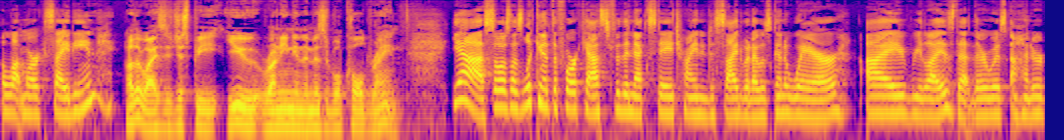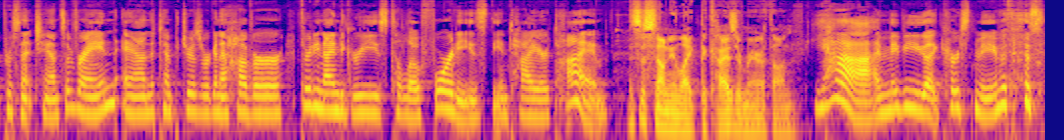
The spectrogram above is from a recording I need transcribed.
a lot more exciting. Otherwise, it'd just be you running in the miserable cold rain. Yeah, so as I was looking at the forecast for the next day, trying to decide what I was going to wear, I realized that there was a 100% chance of rain and the temperatures were going to hover 39 degrees to low 40s the entire time. This is sounding like the Kaiser Marathon. Yeah, and maybe you like cursed me with this.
